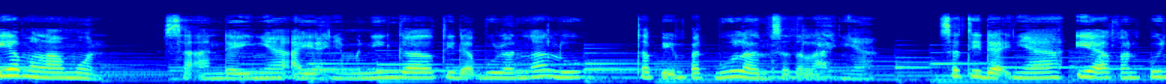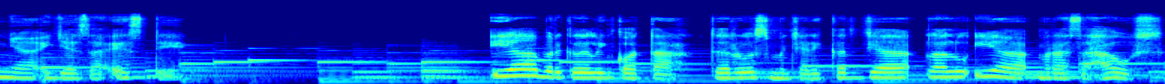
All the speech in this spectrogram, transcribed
Ia melamun, seandainya ayahnya meninggal tidak bulan lalu, tapi empat bulan setelahnya. Setidaknya ia akan punya ijazah SD. Ia berkeliling kota, terus mencari kerja, lalu ia merasa haus.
